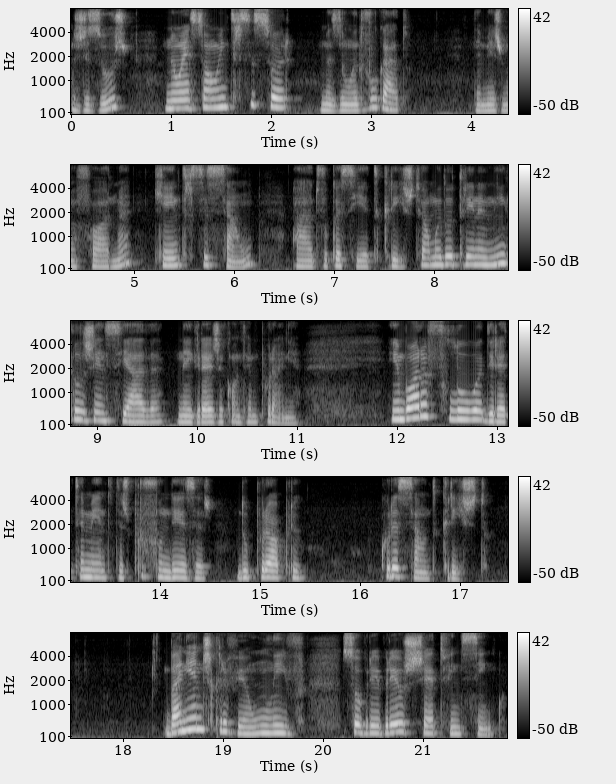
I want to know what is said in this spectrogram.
Jesus não é só um intercessor, mas um advogado. Da mesma forma que a intercessão a advocacia de Cristo é uma doutrina negligenciada na Igreja contemporânea, embora flua diretamente das profundezas do próprio coração de Cristo. Bunyan escreveu um livro sobre Hebreus 7:25,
